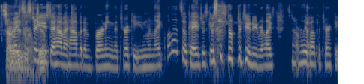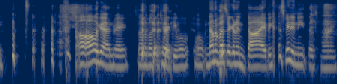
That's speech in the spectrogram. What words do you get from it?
Sorry, my sister you. used to have a habit of burning the turkey, and we're like, well, that's okay. It just gives us an opportunity to realize it's not really about the turkey. all, good, me. It's not about the turkey. Well, well none of us are going to die because we didn't eat this morning.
